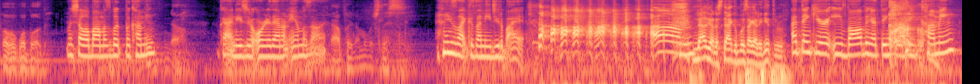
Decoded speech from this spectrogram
What, what book? Michelle Obama's book, Becoming. No, Okay, I need you to order that on Amazon. I'll put it on my wish list. He's like, because I need you to buy it. Now I got a stack of books I got to get through. I think you're evolving. I think you're becoming.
